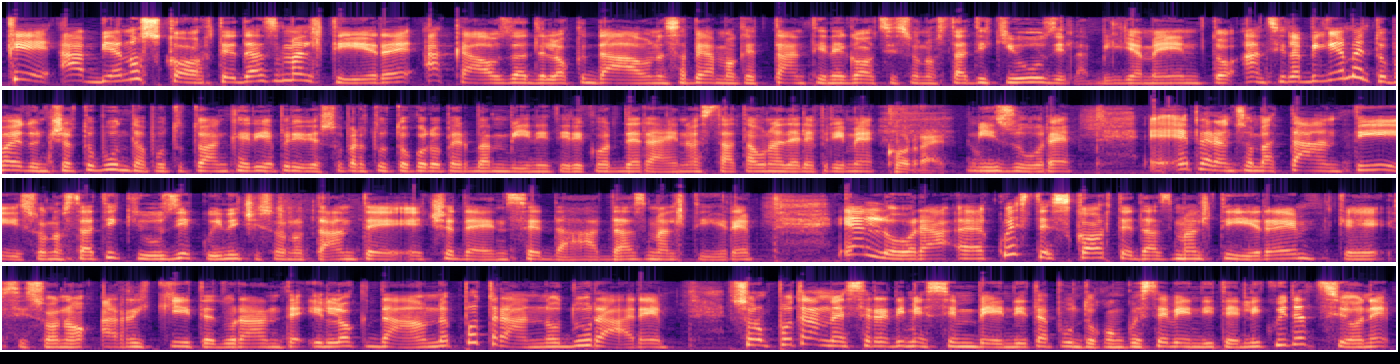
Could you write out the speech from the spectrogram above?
che abbiano scorte da smaltire a causa del lockdown. Sappiamo che tanti negozi sono stati chiusi, l'abbigliamento, anzi l'abbigliamento poi ad un certo punto ha potuto anche riaprire, soprattutto quello per bambini, ti ricorderai, no? è stata una delle prime Corretto. misure. E, e però insomma tanti sono stati chiusi e quindi ci sono tante eccedenze da, da smaltire. E allora eh, queste scorte da smaltire che si sono arricchite durante il lockdown potranno durare, sono- potranno essere rimesse in vendita appunto con queste vendite in liquidazione,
